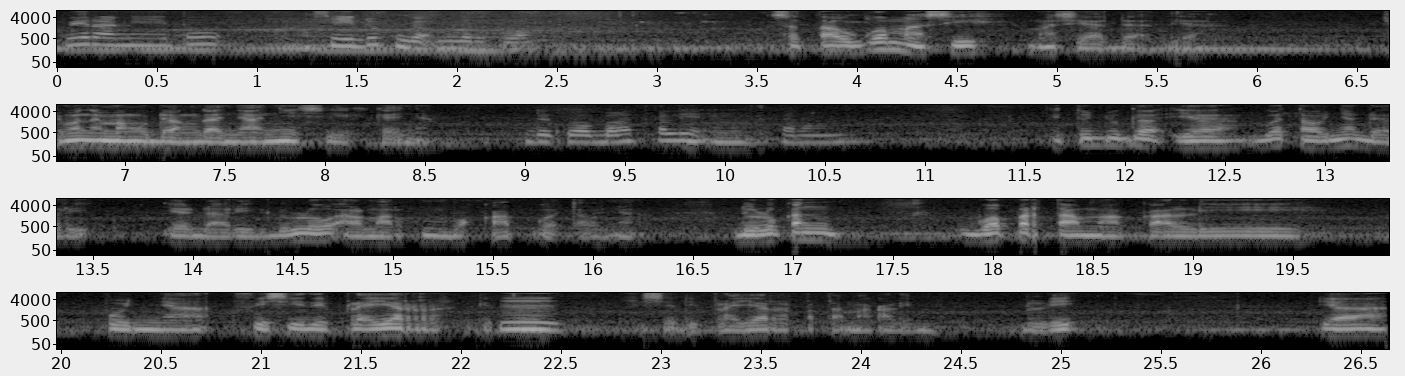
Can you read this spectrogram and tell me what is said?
tapi Rani itu masih hidup nggak menurut lo? Setahu gua masih masih ada dia. Cuman emang udah nggak nyanyi sih kayaknya. Udah tua banget kali ya Mm-mm. sekarang. Itu juga ya gue taunya dari ya dari dulu almarhum bokap gue taunya. Dulu kan gue pertama kali punya VCD player gitu. Hmm. VCD player pertama kali beli. Ya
